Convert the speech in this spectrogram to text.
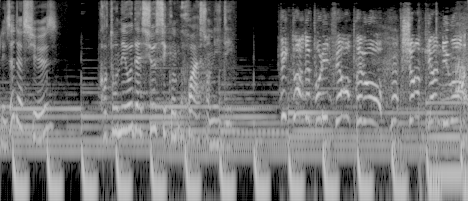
Les audacieuses. Quand on est audacieuse, c'est qu'on croit à son idée. Victoire de Pauline Ferrand-Prévot, championne du monde.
